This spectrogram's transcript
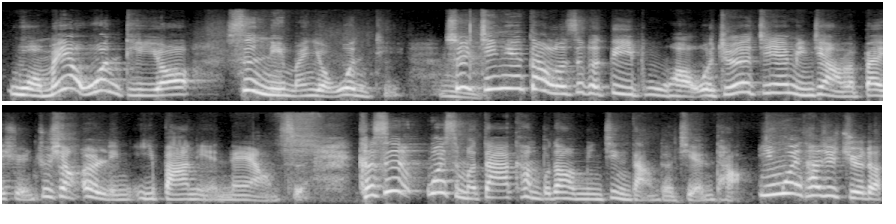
我没有问题哦，是你们有问题。所以今天到了这个地步哈，我觉得今天民进党的败选就像二零一八年那样子。可是为什么大家看不到民进党的检讨？因为他就觉得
